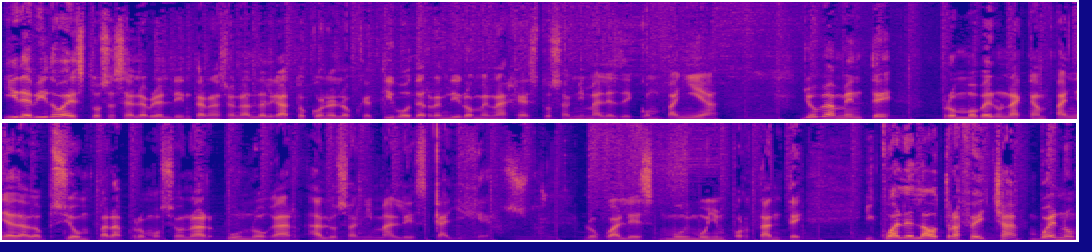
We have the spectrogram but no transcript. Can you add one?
Y debido a esto se celebra el Día Internacional del Gato con el objetivo de rendir homenaje a estos animales de compañía y obviamente promover una campaña de adopción para promocionar un hogar a los animales callejeros, lo cual es muy muy importante. ¿Y cuál es la otra fecha? Bueno,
